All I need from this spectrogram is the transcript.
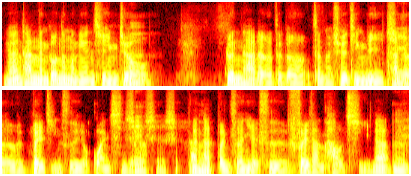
你看他能够那么年轻就。嗯跟他的这个整个学经历，他的背景是有关系的，是是是。但他本身也是非常好奇。那嗯，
